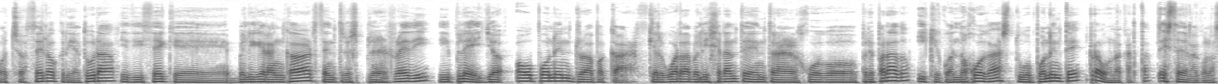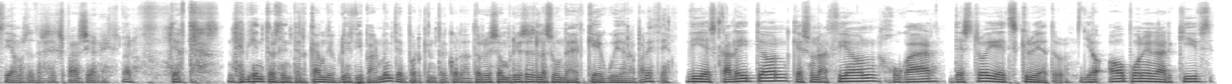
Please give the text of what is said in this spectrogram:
8-0, criatura, y dice que Belligerent Card entres play ready y play your opponent drop a card, que el guarda beligerante entra en el juego preparado y que cuando juegas tu oponente roba una carta. Esta ya la conocíamos de otras expansiones, bueno, de otras, de vientos de intercambio principalmente, porque en Recordatorios Sombríos es la segunda vez que Guidan aparece. The Escalation, que es una acción, jugar, destroy its creature. Your opponent archives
